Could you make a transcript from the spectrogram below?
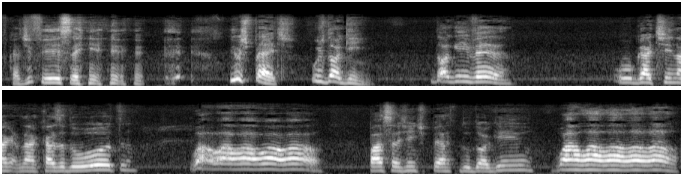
fica difícil, hein? E os pets? Os doguinhos? Doguinho vê o gatinho na, na, casa do outro. Uau, uau, uau, uau, uau. Passa a gente perto do doguinho. Uau, uau, uau, uau, uau.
